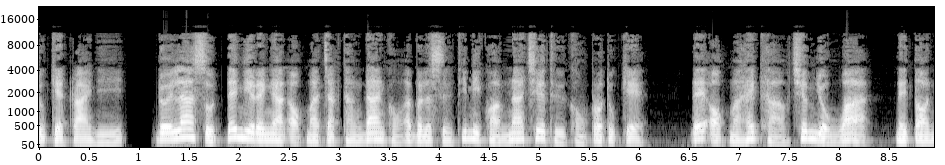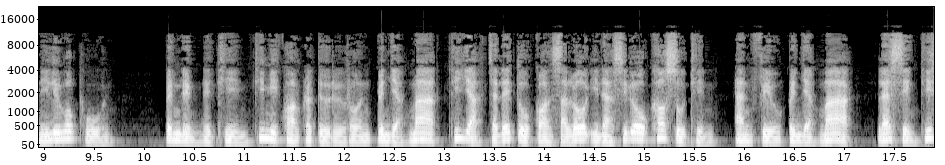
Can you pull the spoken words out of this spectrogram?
ตุเกสรายนี้ โดยล่าสุดได้มีรายงานออกมาจากทางด้านของอัเบลสือที่มีความน่าเชื่อถือของโปรตุเกสได้ออกมาให้ข่าวเชื่อมโยงว่า ในตอนนี้ลิเวอร์พูลเป็นหนึ่งในทีมที่มีความกระตือรือร้นเป็นอย่างมากที่อยากจะได้ตัวกอนซาโลอินาซิโลเข้าสู่ถิ่นแอนฟิลด์เป็นอย่างมาก และสิ่งที่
